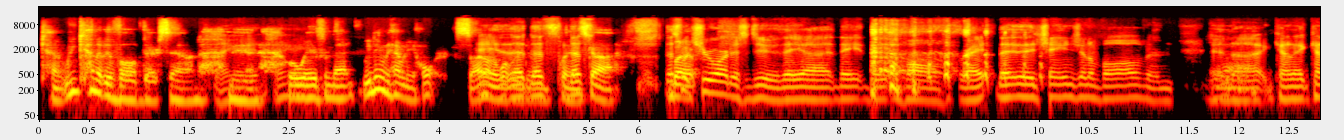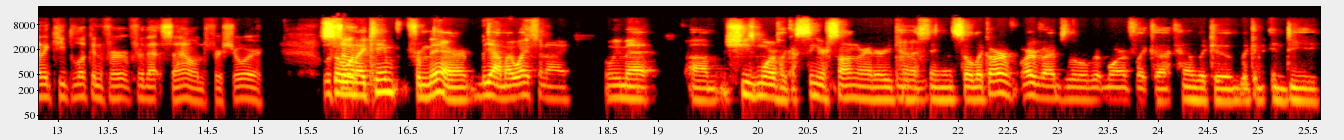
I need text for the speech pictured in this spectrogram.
kind of we kind of evolved our sound I man away from that we didn't even have any horns so I don't Hey, know what that- that's- that's- ska That's but- what true artists do. They uh they they evolve, right? They they change and evolve and and uh kind of kind of keep looking for for that sound for sure. well, so, so- when I came from there yeah my wife and I when we met um, she's more of like a singer songwriter kind Mhm. of thing, and so like our our vibe's a little bit more of like a kind of like a like an indie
